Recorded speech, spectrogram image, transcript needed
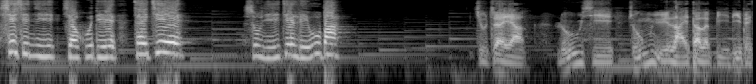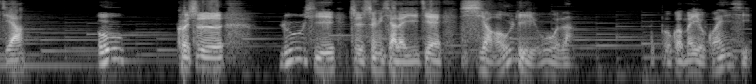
谢谢你，小蝴蝶，再见。送你一件礼物吧。就这样，露西终于来到了比利的家。哦，可是露西只剩下了一件小礼物了。不过没有关系，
